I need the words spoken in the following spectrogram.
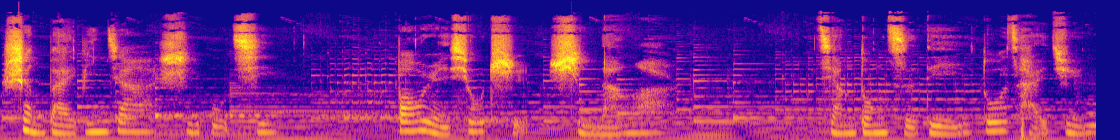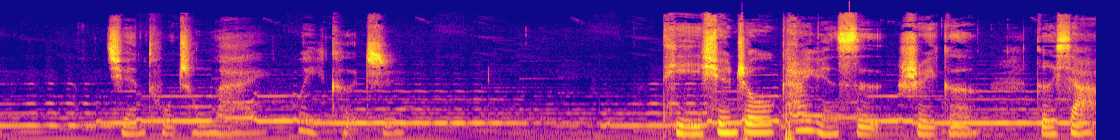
胜败兵家事不期，包忍羞耻是男儿。江东子弟多才俊，卷土重来未可知。题宣州开元寺水阁。阁下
